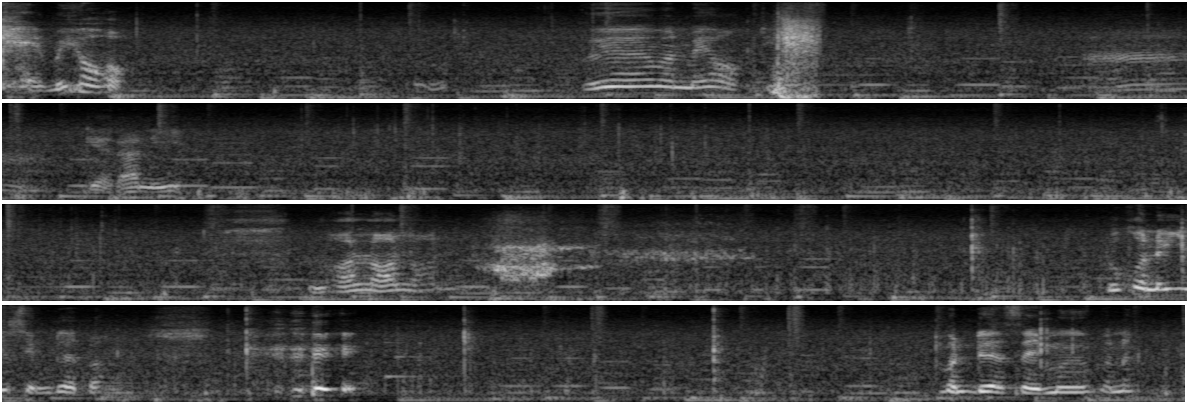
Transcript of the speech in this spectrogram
แกะไม่ออก เฮ้ยมันไม่ออกจริง อ่า แกะด้านนี้ ร้อนร้อนร้อนทุกคนได้ยินเสียงเดือดปะมันเดือดใส่มือมันนะต้ง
